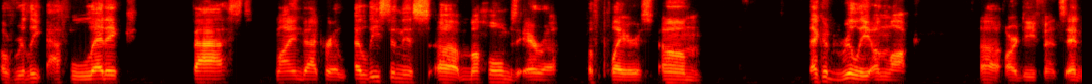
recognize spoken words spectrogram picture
a really athletic, fast linebacker, at least in this uh, Mahomes era of players. Um, that could really unlock uh, our defense and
